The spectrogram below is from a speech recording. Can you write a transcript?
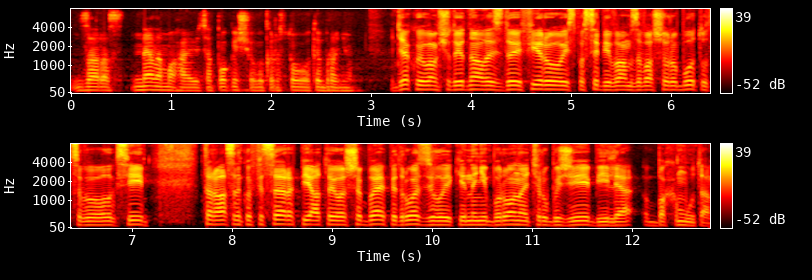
зараз не намагаються поки що використовувати броню. Дякую вам, що доєднались до ефіру, і спасибі вам за вашу роботу. Це був Олексій Тарасенко, офіцер 5-ї ОШБ підрозділу, який нині боронить рубежі біля Бахмута.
